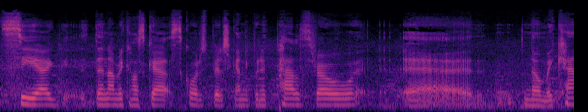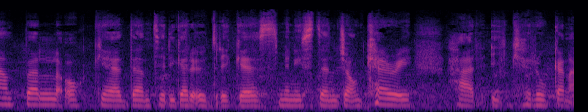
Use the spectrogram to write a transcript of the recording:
se den amerikanska skådespelerskan Gwyneth Paltrow eh, Naomi Campbell och eh, den tidigare utrikesministern John Kerry här i krokarna.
